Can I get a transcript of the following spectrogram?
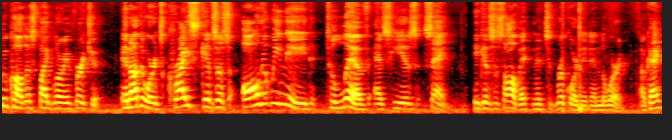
who called us by glory and virtue. In other words, Christ gives us all that we need to live as He is saying. He gives us all of it, and it's recorded in the Word. Okay?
